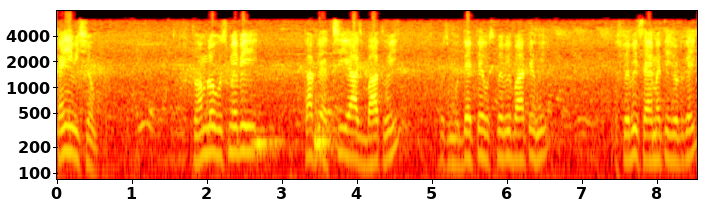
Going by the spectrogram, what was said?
कई विषयों में। तो हम लोग उसमें भी काफ़ी अच्छी आज बात हुई, कुछ मुद्दे थे उसमें भी बातें हुई उसमें भी सहमति जुट गई।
